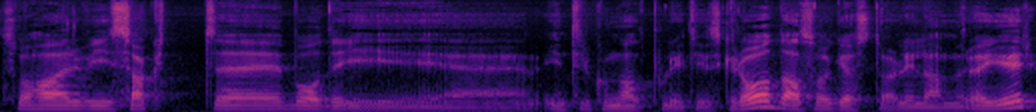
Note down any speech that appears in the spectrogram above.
så har vi sagt både i interkommunalt politisk råd, altså Gøstad, Lillehammer, Øyer,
